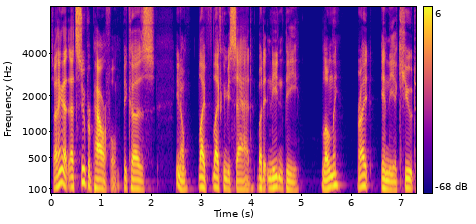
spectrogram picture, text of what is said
So I think that that's super powerful because you know life life can be sad, but it needn't be lonely, right? In the acute,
